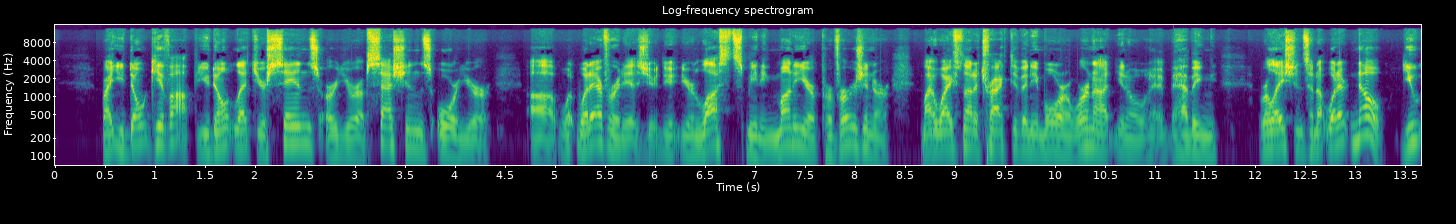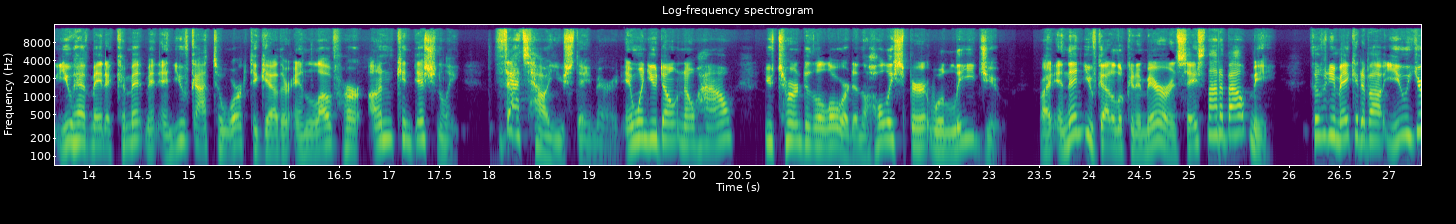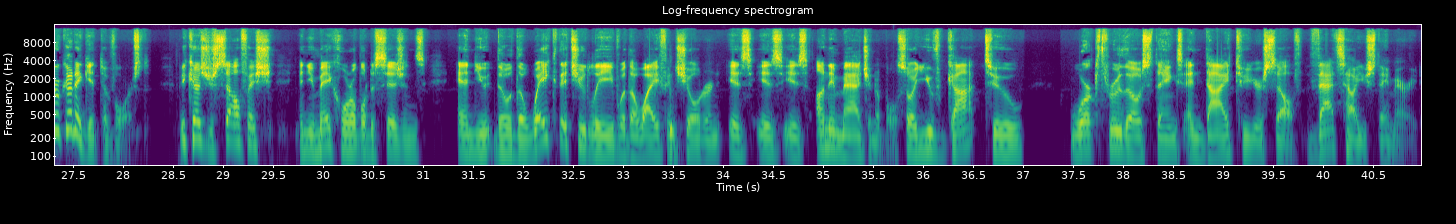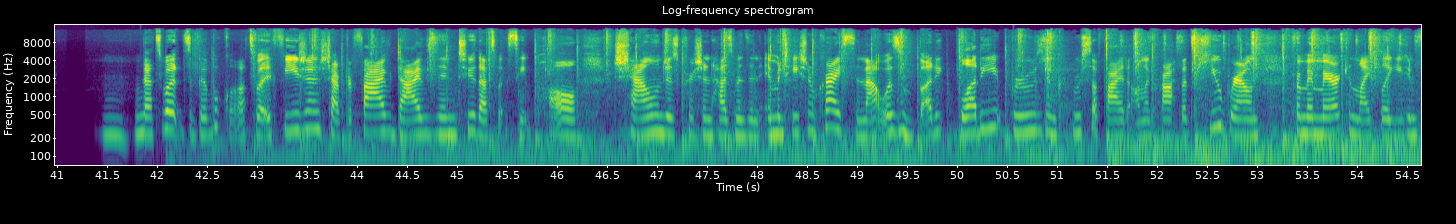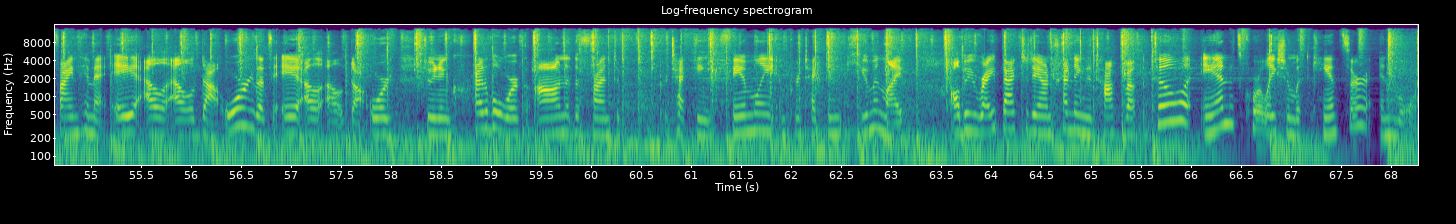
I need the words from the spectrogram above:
right? You don't give up. You don't let your sins or your obsessions or your uh, whatever it is, your, your lusts, meaning money or perversion, or my wife's not attractive anymore, or we're not, you know, having relations and whatever. No, you you have made a commitment, and you've got to work together and love her unconditionally. That's how you stay married. And when you don't know how, you turn to the Lord, and the Holy Spirit will lead you, right? And then you've got to look in the mirror and say, "It's not about me," because when you make it about you, you're going to get divorced because you're selfish and you make horrible decisions and you the, the wake that you leave with a wife and children is is is unimaginable so you've got to work through those things and die to yourself that's how you stay married Mm-hmm. that's what's biblical. That's what Ephesians chapter 5 dives into. That's what St. Paul challenges Christian husbands in imitation of Christ. And that was bloody, bloody, bruised, and crucified on the cross. That's Hugh Brown from American Life League. You can find him at all.org. That's all.org. Doing incredible work on the front of protecting family and protecting human life. I'll be right back today on Trending to talk about the pill and its correlation with cancer and more.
